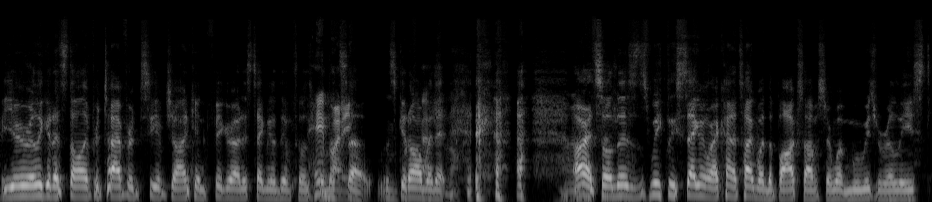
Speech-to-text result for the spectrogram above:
You're really good at stalling for time for to see if John can figure out his technical difficulties. Hey, but let's, buddy. uh, let's get on with it. All right, so there's this weekly segment where I kind of talk about the box office or what movies were released.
